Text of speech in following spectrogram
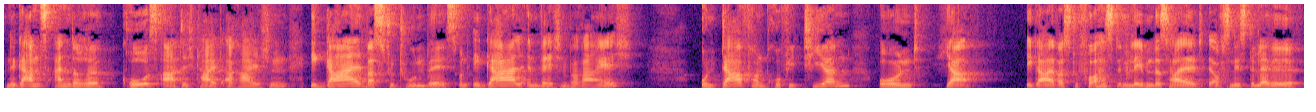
eine ganz andere Großartigkeit erreichen, egal was du tun willst und egal in welchem Bereich und davon profitieren und ja, egal was du vorhast im Leben, das halt aufs nächste Level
